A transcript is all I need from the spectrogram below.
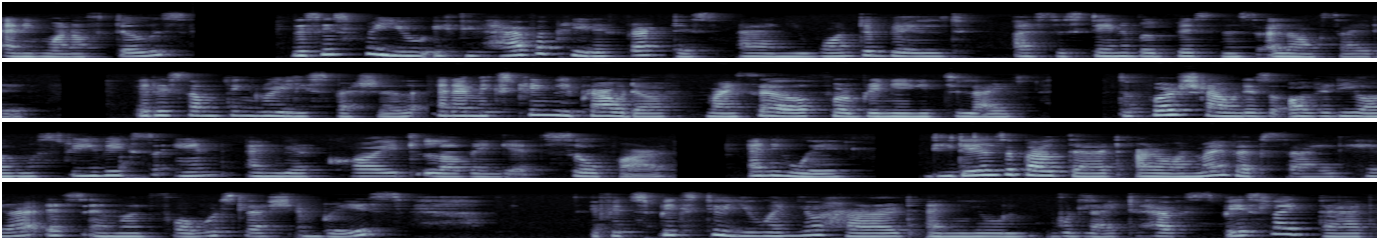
any one of those. This is for you if you have a creative practice and you want to build a sustainable business alongside it. It is something really special, and I'm extremely proud of myself for bringing it to life. The first round is already almost three weeks in, and we're quite loving it so far. Anyway, details about that are on my website, hirasmud forward slash embrace. If it speaks to you in your heart and you would like to have a space like that,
